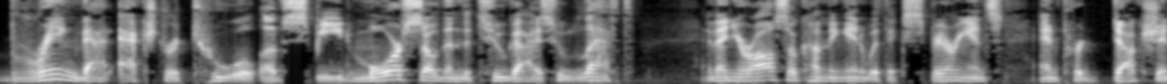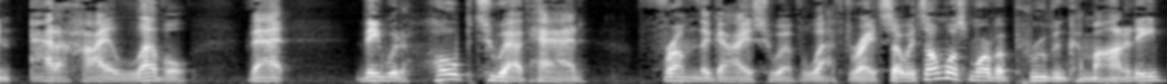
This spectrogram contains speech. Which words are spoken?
bring that extra tool of speed more so than the two guys who left and then you're also coming in with experience and production at a high level that they would hope to have had from the guys who have left, right? So it's almost more of a proven commodity,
